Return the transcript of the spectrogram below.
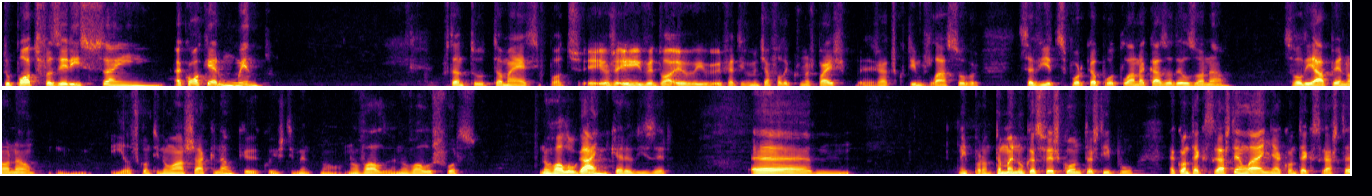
Tu podes fazer isso sem, a qualquer momento. Portanto, tu também é assim, podes. Eu, eu, eventual, eu, eu efetivamente já falei com os meus pais, já discutimos lá sobre se havia de se pôr capoto lá na casa deles ou não, se valia a pena ou não, e eles continuam a achar que não, que, que o investimento não, não, vale, não vale o esforço, não vale o ganho, quero dizer. Uh, e pronto, também nunca se fez contas, tipo, a quanto é que se gasta em lenha, a quanto é que se gasta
